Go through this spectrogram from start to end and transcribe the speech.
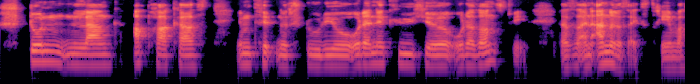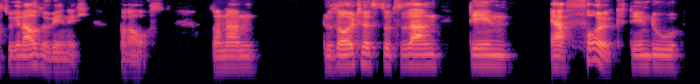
stundenlang abrackerst im Fitnessstudio oder in der Küche oder sonst wie. Das ist ein anderes Extrem, was du genauso wenig brauchst, sondern du solltest sozusagen den Erfolg, den du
